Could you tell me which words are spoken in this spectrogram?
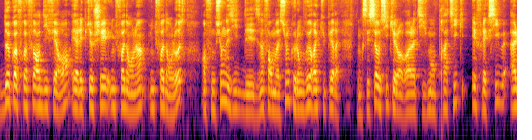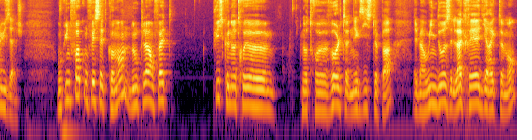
de coffres-forts différents et aller piocher une fois dans l'un, une fois dans l'autre, en fonction des, informations que l'on veut récupérer. Donc c'est ça aussi qui est relativement pratique et flexible à l'usage. Donc une fois qu'on fait cette commande, donc là en fait, puisque notre, euh, notre Vault n'existe pas, et eh bien Windows l'a créé directement.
